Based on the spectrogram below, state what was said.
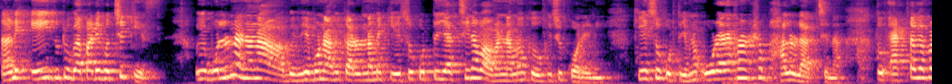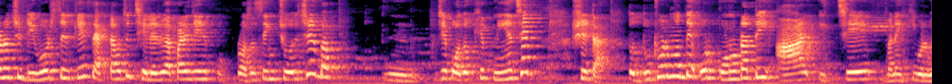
তাহলে এই দুটো ব্যাপারে হচ্ছে কেস। ওই বলল, না না না, ভেবো না, আমি কারোর নামে কেসও করতে যাচ্ছি না, বা আমার নামেও কেউ কিছু করেনি। কেসও করতে যাবে না, ওরা এখন সব ভালো লাগছে না। তো একটা ব্যাপার হচ্ছে ডিভোর্সের কেস একটা হচ্ছে ছেলের ব্যাপারে যে প্রসেসিং চলছে, বা যে পদক্ষেপ নিয়েছে সেটা। তো দুটোর মধ্যে ওর কোনোটাতেই আর ইচ্ছে মানে কি বলব,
